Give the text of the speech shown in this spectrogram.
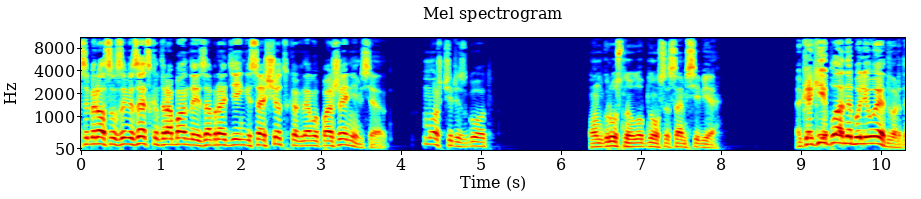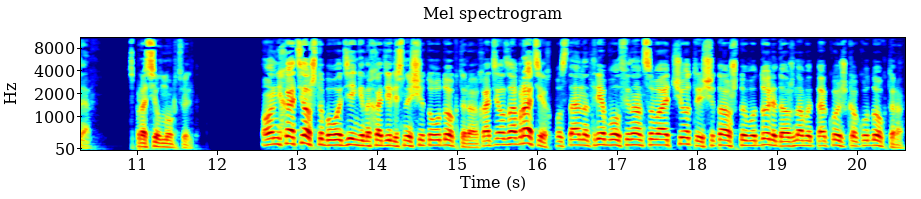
собирался завязать с контрабандой и забрать деньги со счета, когда мы поженимся. Может, через год. Он грустно улыбнулся сам себе. — А какие планы были у Эдварда? — спросил Нуртвельд. Он не хотел, чтобы его деньги находились на счету у доктора. Хотел забрать их, постоянно требовал финансового отчета и считал, что его доля должна быть такой же, как у доктора.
